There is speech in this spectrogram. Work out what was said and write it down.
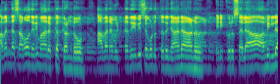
അവന്റെ സഹോദരിമാരൊക്കെ കണ്ടു. അവനെ വിട്ട വിസ കൊടുത്തത് ഞാനാണ്. എനിക്കൊരു സലാമില്ല.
